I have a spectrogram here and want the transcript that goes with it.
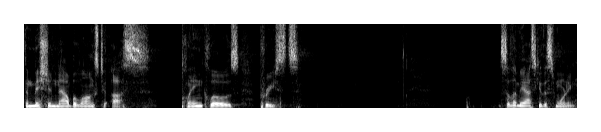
The mission now belongs to us, plainclothes priests. So let me ask you this morning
